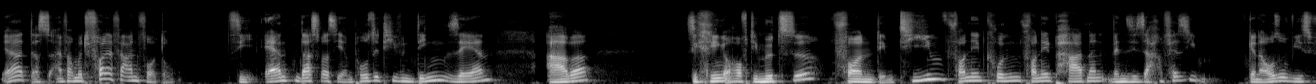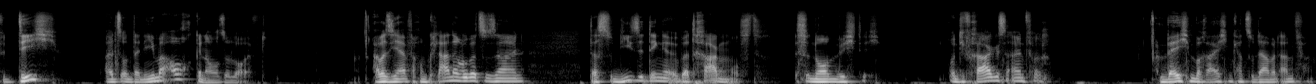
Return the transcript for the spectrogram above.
Ja, das einfach mit voller Verantwortung. Sie ernten das, was sie an positiven Dingen säen, aber sie kriegen auch auf die Mütze von dem Team, von den Kunden, von den Partnern, wenn sie Sachen versieben. Genauso wie es für dich als Unternehmer auch genauso läuft. Aber sich einfach im Klaren darüber zu sein, dass du diese Dinge übertragen musst, ist enorm wichtig. Und die Frage ist einfach, in welchen Bereichen kannst du damit anfangen?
